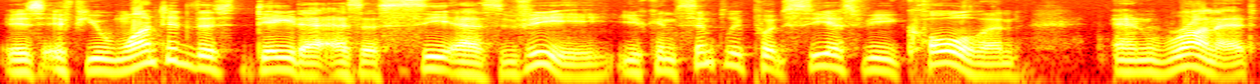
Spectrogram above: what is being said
is if you wanted this data as a CSV, you can simply put CSV colon and run it.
